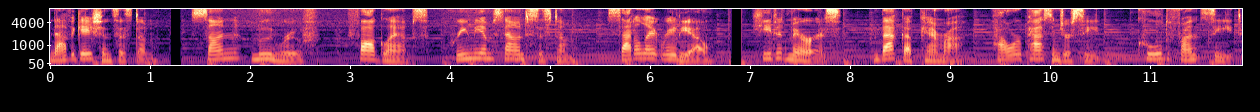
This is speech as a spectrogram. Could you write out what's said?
navigation system, sun, moonroof, fog lamps, premium sound system, satellite radio, heated mirrors, backup camera, power passenger seat, cooled front seat.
